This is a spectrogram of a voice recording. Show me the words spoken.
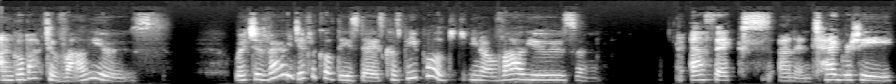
and go back to values, which is very difficult these days because people, you know, values and ethics and integrity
